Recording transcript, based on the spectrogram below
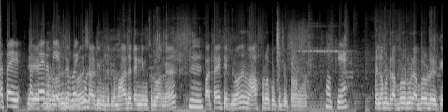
பத்தாயிரத்தி எட்நூறு ரூபாய்க்கு ஸ்டார்டிங் கொடுத்துருக்கோம். மகாஜா டைன் டேபிள் சொல்லுவாங்க. பத்தாயிரத்தி எட்நூறுவா வந்து நம்ம ஆஃபர்ல கொடுத்துட்டு இருக்கோம் நம்ம. ஓகே. நம்ம ரப்பர் வுட் ரப்பர் வுட் இருக்கு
